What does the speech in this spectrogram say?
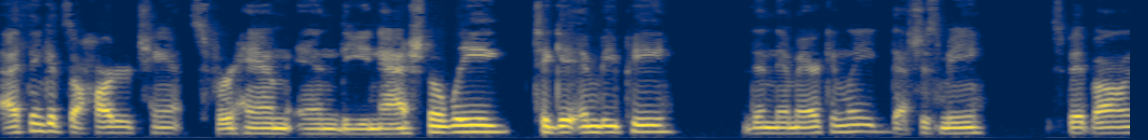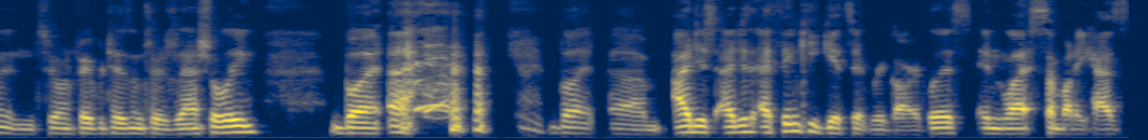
I think it's a harder chance for him in the National League to get MVP than the American League. That's just me spitballing and showing favoritism towards the National League. But uh, but um, I just I just I think he gets it regardless, unless somebody has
